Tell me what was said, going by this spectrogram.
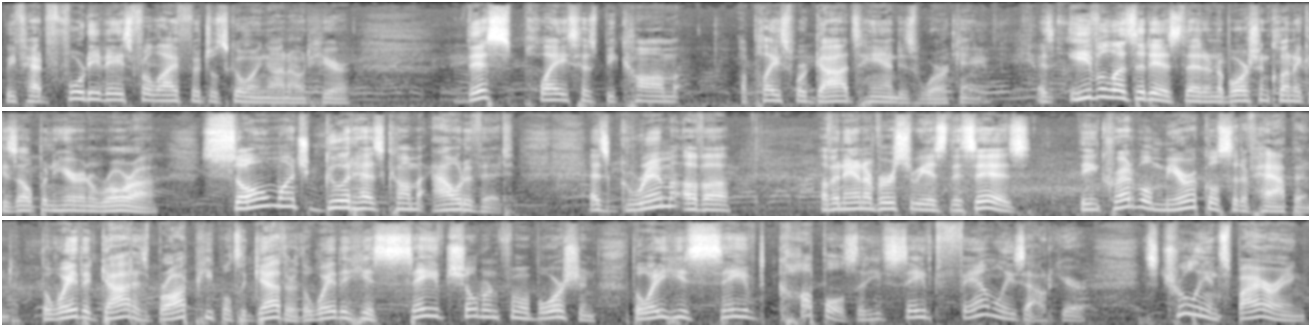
We've had 40 Days for Life vigils going on out here. This place has become a place where God's hand is working. As evil as it is that an abortion clinic is open here in Aurora, so much good has come out of it. As grim of a of an anniversary as this is, the incredible miracles that have happened, the way that God has brought people together, the way that He has saved children from abortion, the way He has saved couples, that He's saved families out here. It's truly inspiring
